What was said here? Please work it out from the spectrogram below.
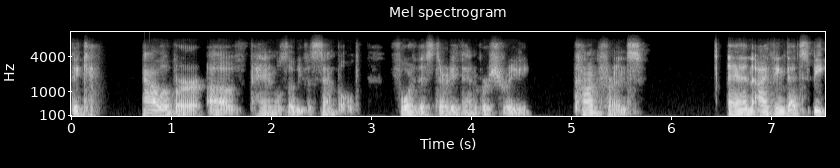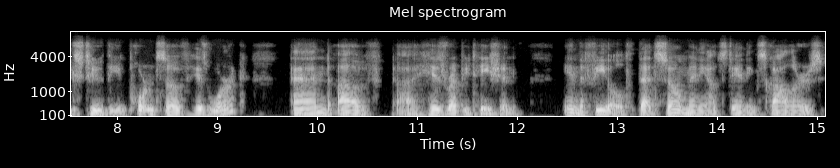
the caliber of panels that we've assembled for this 30th anniversary conference. And I think that speaks to the importance of his work and of uh, his reputation in the field that so many outstanding scholars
